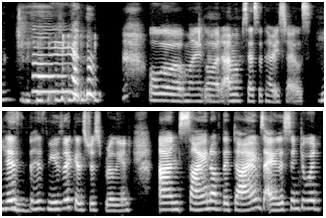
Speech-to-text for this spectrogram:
oh my god, I'm obsessed with Harry Styles. His Mm. his music is just brilliant. And Sign of the Times, I listen to it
